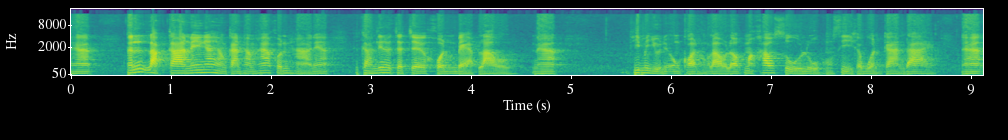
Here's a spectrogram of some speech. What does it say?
นะฮะนั้นหลักการง่ายๆของการทำ5ค้นหาเนี่ยคือการที่เราจะเจอคนแบบเรานะฮะ ที่มาอยู่ในองค์กรของเราแล้วมาเข้าสู่ลูปของ 4 กระบวนการได้นะฮะ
